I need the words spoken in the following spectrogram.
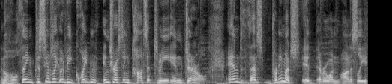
And the whole thing just seems like it would be quite an interesting concept to me in general. And that's pretty much it, everyone, honestly.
